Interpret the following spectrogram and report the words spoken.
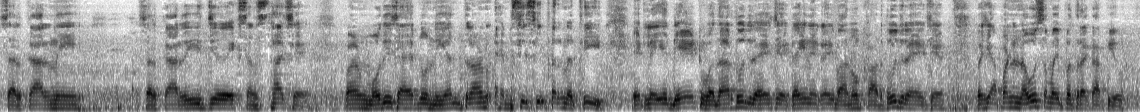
સરકારની સરકારી જ એક સંસ્થા છે. પણ મોદી સાહેબનું નિયંત્રણ એમસીસી પર નથી. એટલે એ ડેટ વધારતું જ રહે છે, કંઈ ને કંઈ બહાનું કાઢતું જ રહે છે. પછી આપણને નવું સમયપત્રક આપ્યું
